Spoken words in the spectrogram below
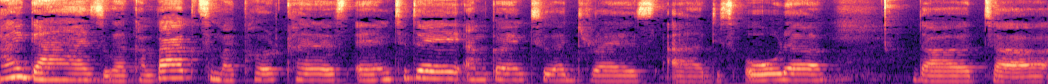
Hi guys, welcome back to my podcast. And today I'm going to address a disorder that uh,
